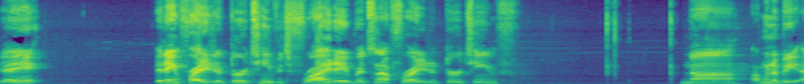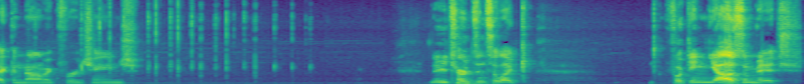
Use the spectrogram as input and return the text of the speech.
Yeah, it ain't, it ain't Friday the 13th. It's Friday, but it's not Friday the 13th. Nah, I'm gonna be economic for a change. Then he turns into like fucking Yazimich.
